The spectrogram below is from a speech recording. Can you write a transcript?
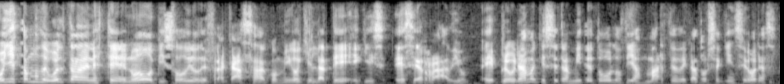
Hoy estamos de vuelta en este nuevo episodio de Fracasa conmigo aquí en la TXS Radio, el programa que se transmite todos los días martes de 14 a 15 horas,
